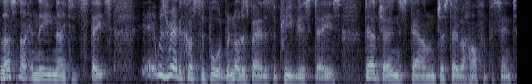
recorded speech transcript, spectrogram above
Last night in the United States, it was red across the board, but not as bad as the previous days. Dow Jones down just over half a percent.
